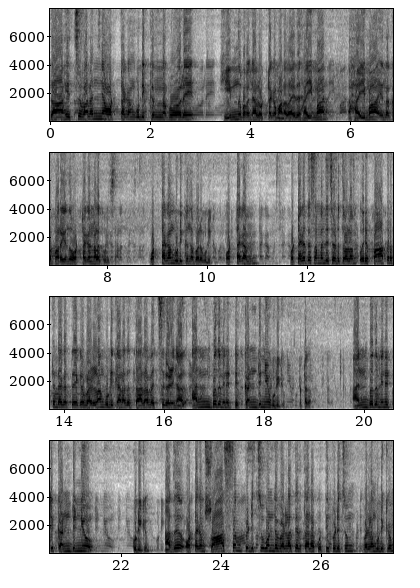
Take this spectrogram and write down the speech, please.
ദാഹിച്ച് വലഞ്ഞ ഒട്ടകം കുടിക്കുന്ന പോലെ ഹീം എന്ന് പറഞ്ഞാൽ ഒട്ടകമാണ്. അതായത് ഹൈമാൻ ഹൈമ എന്നൊക്കെ പറയുന്ന ഒട്ടകങ്ങളെ കുറിച്ചാണ്. ഒട്ടകം കുടിക്കുന്ന പോലെ കുടിക്കും. ഒട്ടകം ഒട്ടകത്തെ സംബന്ധിച്ചിടത്തോളം ഒരു പാത്രത്തിന്റെ അകത്തേക്ക് വെള്ളം കുടിക്കാൻ അത് തല വെച്ച് കഴിഞ്ഞാൽ അൻപത് മിനിറ്റ് കണ്ടിന്യൂ കുടിക്കും ഒട്ടകം. അൻപത് മിനിറ്റ് കണ്ടിന്യൂ കുടിക്കും. അത് ഒട്ടകം ശ്വാസം പിടിച്ചുകൊണ്ട് വെള്ളത്തിൽ തല കുത്തിപ്പിടിച്ചും വെള്ളം കുടിക്കും.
